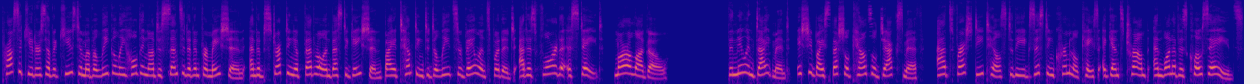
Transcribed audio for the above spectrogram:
Prosecutors have accused him of illegally holding onto sensitive information and obstructing a federal investigation by attempting to delete surveillance footage at his Florida estate, Mar-a-Lago. The new indictment, issued by special counsel Jack Smith, adds fresh details to the existing criminal case against Trump and one of his close aides.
